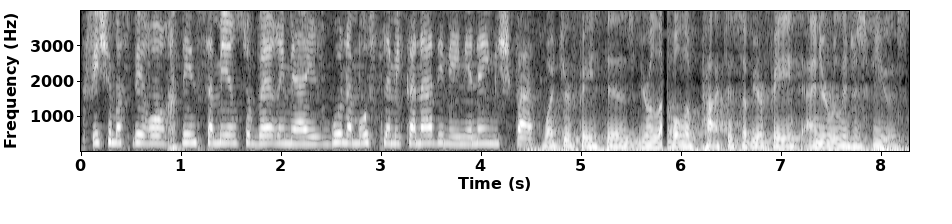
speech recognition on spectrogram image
כפי שמסביר עורך דין סמיר זוברי מהארגון המוסלמי-קנדי לענייני משפט. What your faith is, your level of practice of your faith and your religious views.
